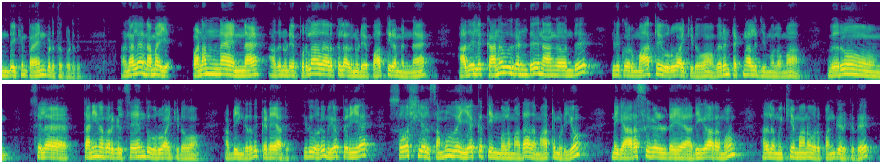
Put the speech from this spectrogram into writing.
இன்றைக்கும் பயன்படுத்தப்படுது. அதனால் நம்ம பணம்னா என்ன அதனுடைய பொருளாதாரத்தில் அதனுடைய பாத்திரம் என்ன அதில் கனவு கண்டு நாங்கள் வந்து இதுக்கு ஒரு மாற்றை உருவாக்கிடுவோம். வெறும் டெக்னாலஜி மூலமாக வெறும் சில தனிநபர்கள் சேர்ந்து உருவாக்கிடுவோம் அப்படிங்கிறது கிடையாது. இது ஒரு மிகப்பெரிய சோஷியல் சமூக இயக்கத்தின் மூலமாக தான் அதை மாற்ற முடியும். இன்றைக்கி அரசுகளுடைய அதிகாரமும் அதில் முக்கியமான ஒரு பங்கு இருக்குது.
